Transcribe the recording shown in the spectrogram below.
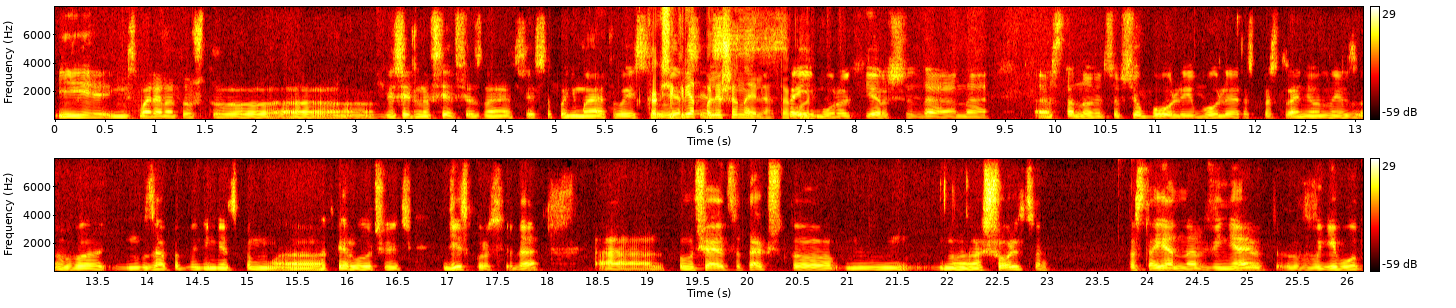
И несмотря на то, что э, действительно все все знают, все все понимают, вы как секрет Полишинеля такой. Сеймура Херша, да, она э, становится все более и более распространенной в, в западно-немецком, э, в первую очередь, дискурсе, да, а, получается так, что э, Шольца постоянно обвиняют в его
